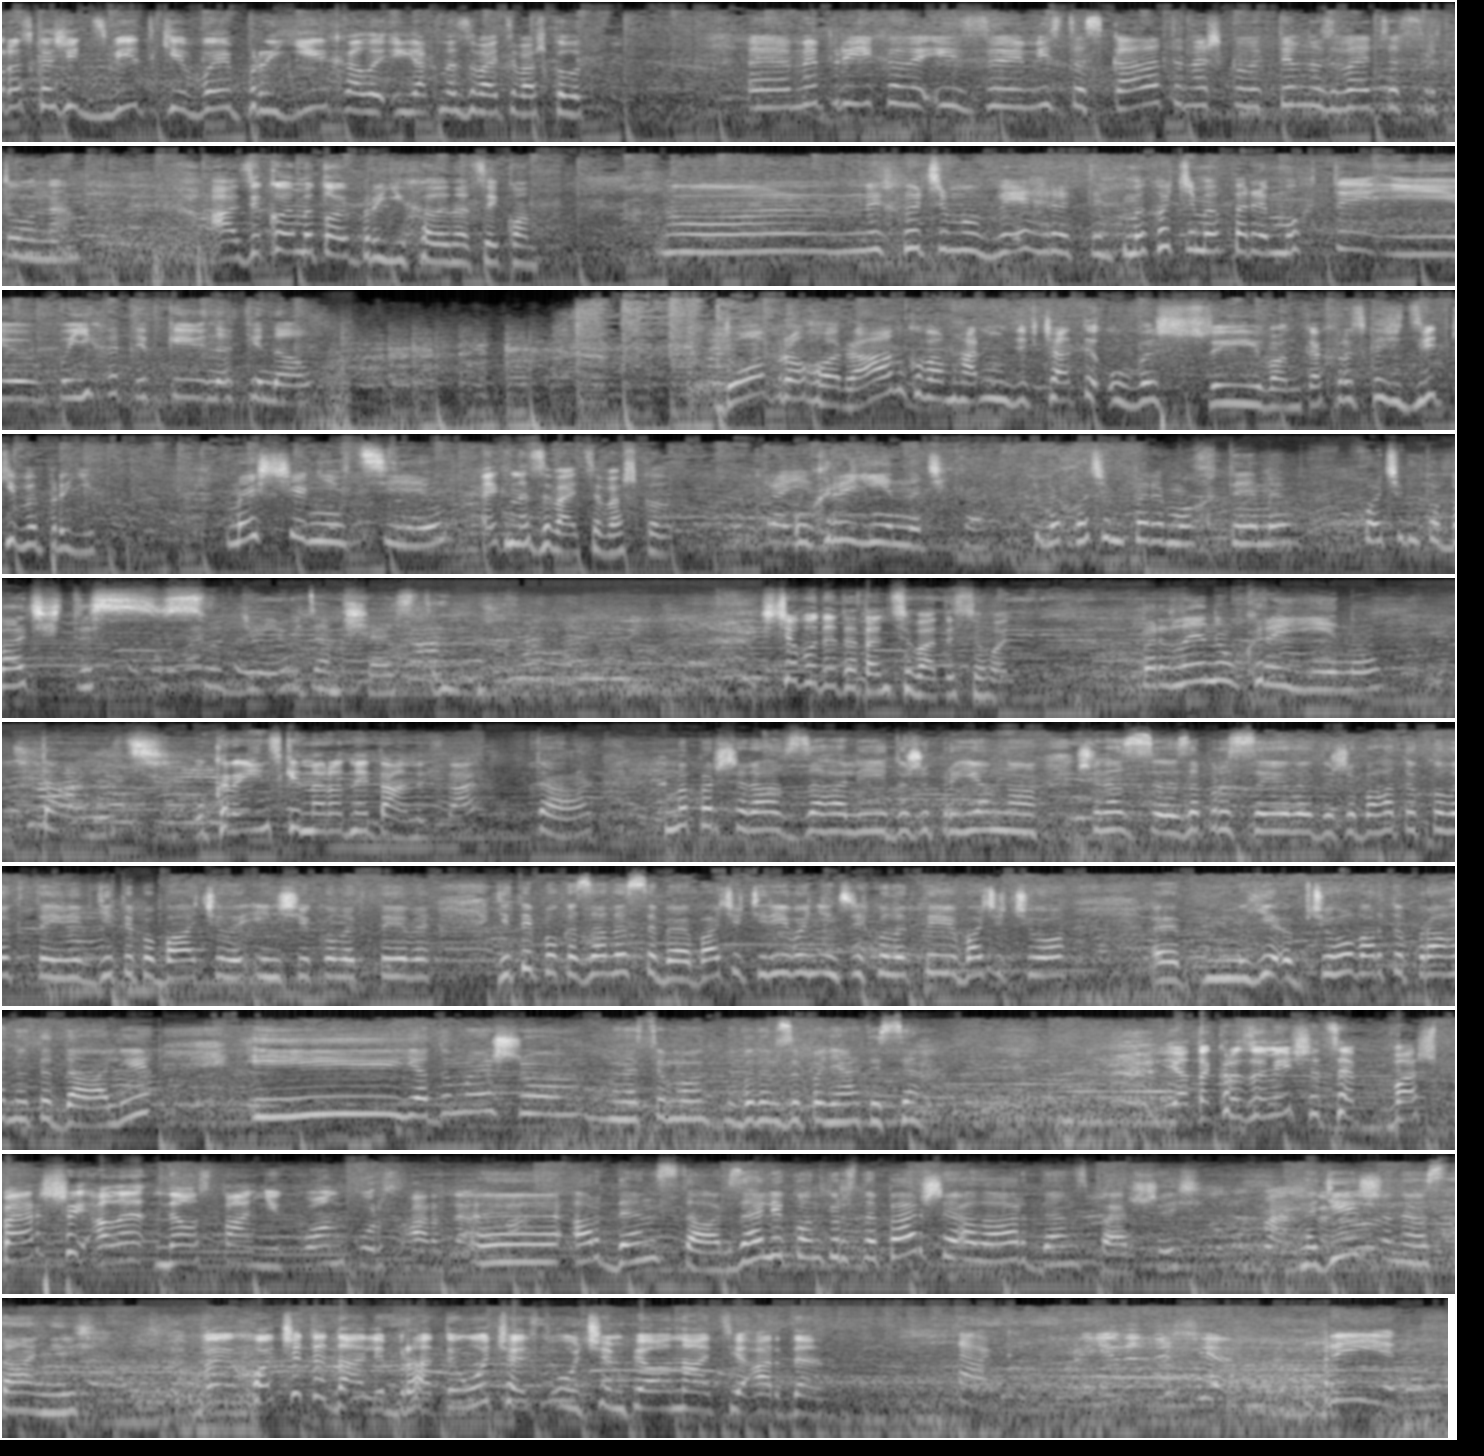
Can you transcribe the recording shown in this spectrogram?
розкажіть, звідки ви приїхали і як називається ваш колектив? Е, Ми приїхали із міста Скала, та наш колектив називається Фортуна. А з якою метою приїхали на цей конкурс? Ну, ми хочемо виграти. Ми хочемо перемогти і поїхати в Київ на фінал. Доброго ранку вам гарні дівчата у вишиванках. Розкажіть, звідки ви приїхали? Ми з Чернівців, А як називається ваш колектив? Україночка. Ми хочемо перемогти. Ми хочемо побачити суддю. Людям щастя. Що будете танцювати сьогодні? Берлин Україну. Танець. Український народний танець, так? Так. Ми перший раз взагалі дуже приємно, що нас е, запросили. Дуже багато колективів. Діти побачили інші колективи. Діти показали себе, бачать рівень інших колективів, бачать, чого, е, чого варто прагнути далі. І я думаю, що на цьому будемо зупинятися. Я так розумію, що це ваш перший, але не останній конкурс Арден. Е, Арденс так. Взагалі конкурс не перший, але Арденс перший. Перший. Надіюсь, що не останній. Ви хочете далі брати участь у чемпіонаті Арден? Так. Приїдете ще? Приїдемо.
